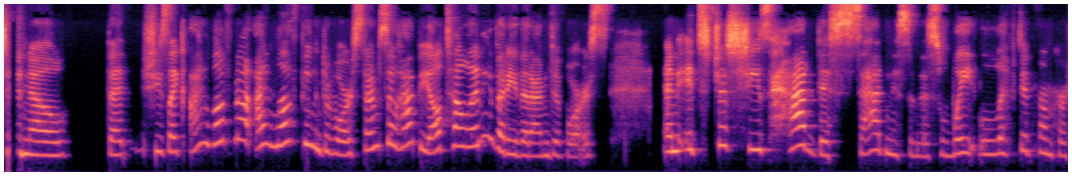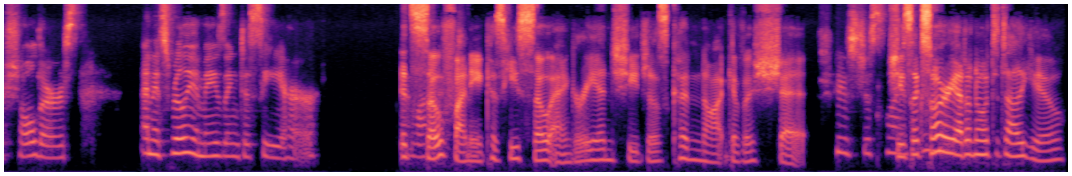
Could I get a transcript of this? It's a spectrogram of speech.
to know that she's like, I love not I love being divorced. I'm so happy. I'll tell anybody that I'm divorced. And it's just she's had this sadness and this weight lifted from her shoulders. And it's really amazing to see her. it's so it. funny because he's so angry and she just could not give a shit. She's just like She's like, "Oh." sorry, I don't know what to tell you.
